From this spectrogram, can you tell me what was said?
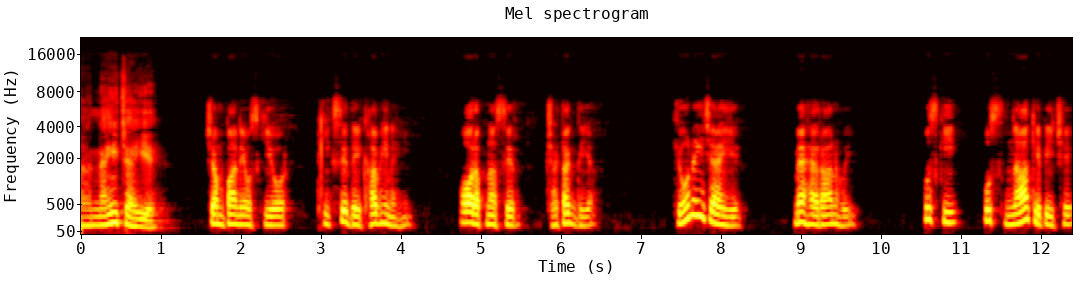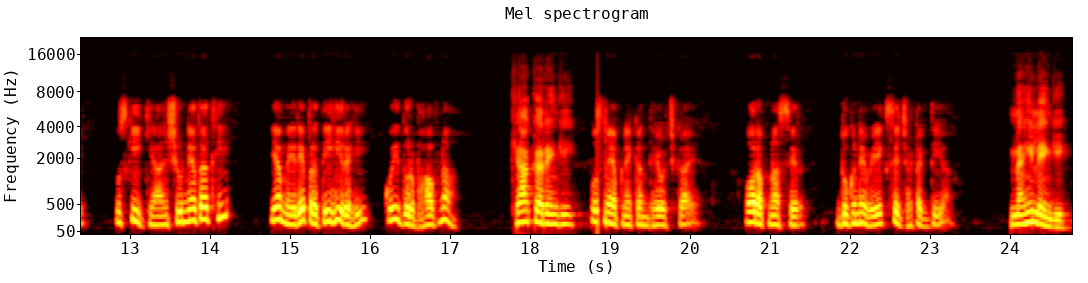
नहीं चाहिए। चंपा ने उसकी ओर ठीक से देखा भी नहीं। और अपना सिर झटक दिया। क्यों नहीं चाहिए? मैं हैरान हुई। उसकी उस ना के पीछे उसकी ज्ञान शून्यता थी या मेरे प्रति ही रही कोई दुर्भावना? क्या करेंगी? उसने अपने कंधे उचकाए और अपना सिर दुगने वेग से झटक दिया। नहीं लेंगी।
